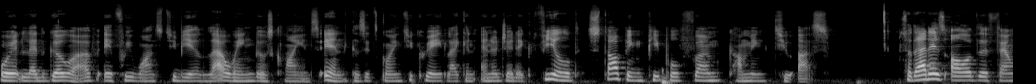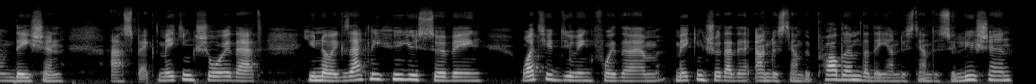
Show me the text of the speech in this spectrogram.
or let go of if we want to be allowing those clients in, because it's going to create like an energetic field stopping people from coming to us. So that is all of the foundation aspect, making sure that you know exactly who you're serving, what you're doing for them, making sure that they understand the problem, that they understand the solution,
